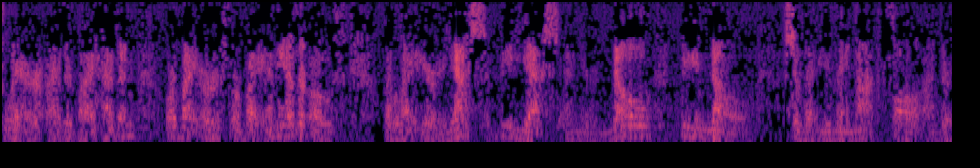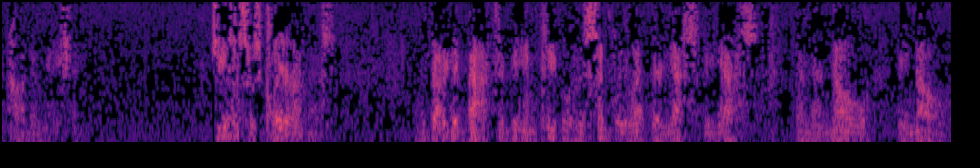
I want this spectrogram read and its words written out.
swear either by heaven or by earth or by any other oath, but let your yes be yes and your no be no, so that you may not fall under condemnation." Jesus was clear on this. We've got to get back to being people who simply let their yes be yes and their no be no.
